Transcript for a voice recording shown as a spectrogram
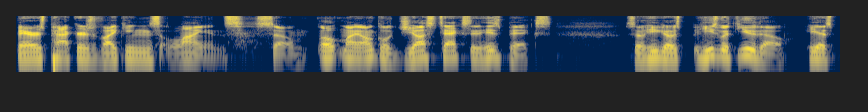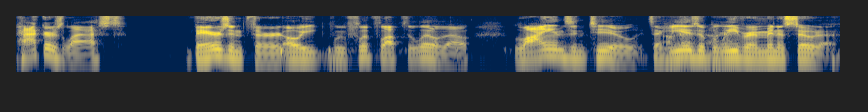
Bears, Packers, Vikings, Lions. So, oh, my uncle just texted his picks. So he goes, he's with you though. He has Packers last, Bears in third. Oh, he we flip flopped a little though. Lions in two. So he is a believer in Minnesota.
